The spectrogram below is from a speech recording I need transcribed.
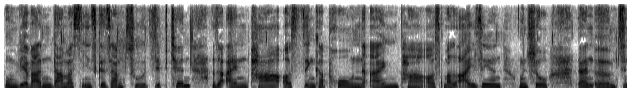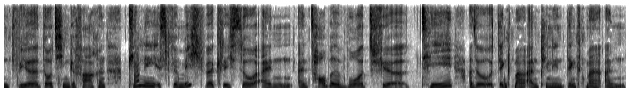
Und wir waren damals insgesamt zu siebten. Also ein Paar aus Singapur und ein Paar aus Malaysia und so. Dann ähm, sind wir dorthin gefahren. Pinling ist für mich wirklich so ein, ein Zauberwort für Tee. Also denkt man an Pinyin, denkt man an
